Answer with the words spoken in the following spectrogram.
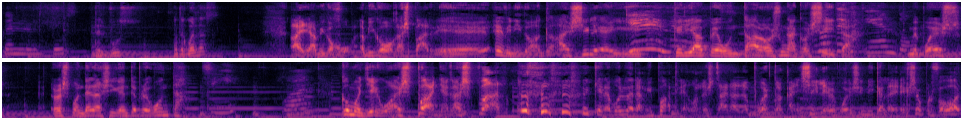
Con el bus. ¿Del bus? ¿No te acuerdas? Ay, amigo, amigo Gaspar, eh, he venido acá a Chile y quería preguntaros una cosita. entiendo. ¿Me puedes responder la siguiente pregunta? Sí. ¿Cómo llego a España, Gaspar? Quiero volver a mi patria. ¿Dónde está el aeropuerto acá en Chile? ¿Me puedes indicar la dirección, por favor?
